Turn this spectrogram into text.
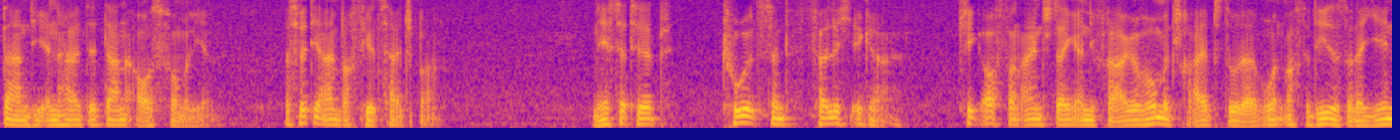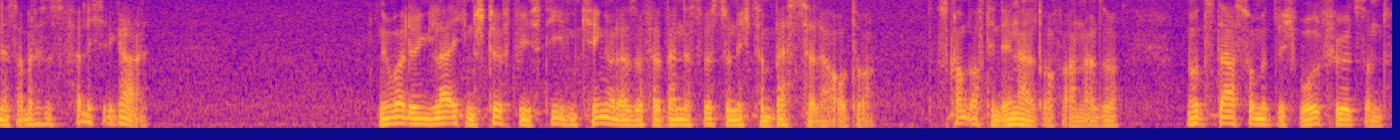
dann die Inhalte, dann ausformulieren. Das wird dir einfach viel Zeit sparen. Nächster Tipp, Tools sind völlig egal. Krieg oft von Einsteigern die Frage, womit schreibst du oder womit machst du dieses oder jenes, aber das ist völlig egal. Nur weil du den gleichen Stift wie Stephen King oder so verwendest, wirst du nicht zum Bestseller-Autor. Es kommt auf den Inhalt drauf an. Also nutz das, womit du dich wohlfühlst und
